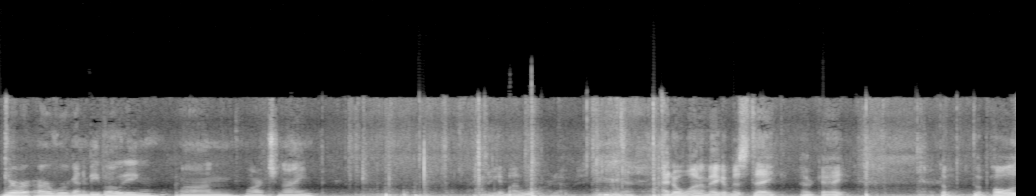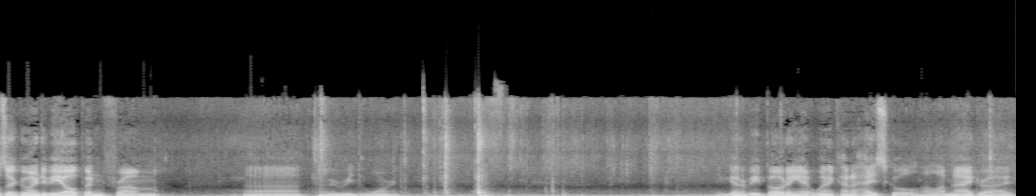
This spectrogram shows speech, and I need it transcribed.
where are we going to be voting on March 9th? to get my warrant out. I don't want to make a mistake, okay? The, the polls are going to be open from, uh, let me read the warrant. You're going to be voting at Winnacunnet High School, Alumni Drive.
